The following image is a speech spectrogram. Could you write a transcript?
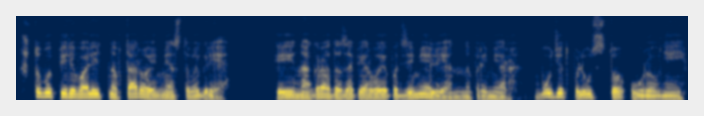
Чтобы перевалить на второе место в игре. И награда за первое подземелье, например, будет плюс сто уровней.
